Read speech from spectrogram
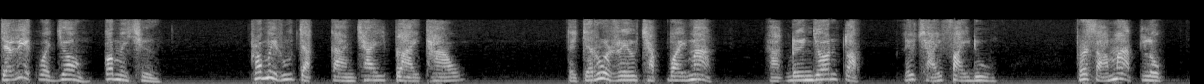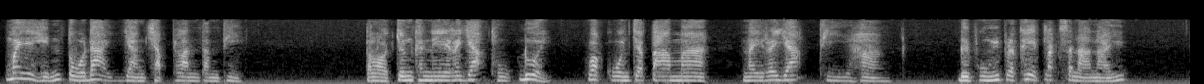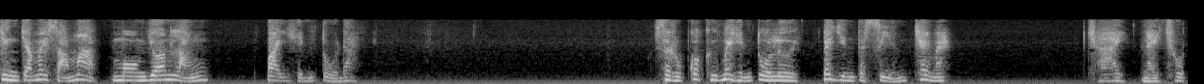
จะเรียกว่าย่องก็ไม่เชิง เพราะไม่รู้จักการใช้ปลายเท้า แต่จะรวดเร็วฉับไวมาก หากเดินย้อนกลับแล้วฉายไฟดู ราะสามารถหลบไม่เห็นตัวได้อย่างฉับพลันทันที ตลอดจนคเนระยะถูกด้วย ว่าควรจะตามมาในระยะทีห่าง โดยภูมิประเทศลักษณะไหน จึงจะไม่สามารถมองย้อนหลังไปเห็นตัวได้ สรุปก็คือไม่เห็นตัวเลย ได้ยินแต่เสียงใช่ไหมใช่ในชุด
